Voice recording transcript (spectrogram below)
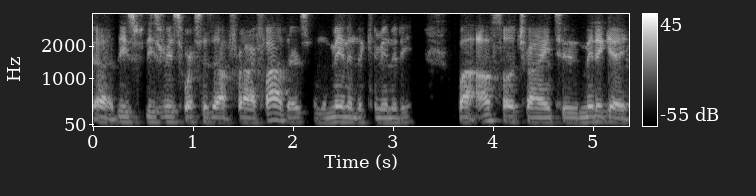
uh, these these resources out for our fathers and the men in the community, while also trying to mitigate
